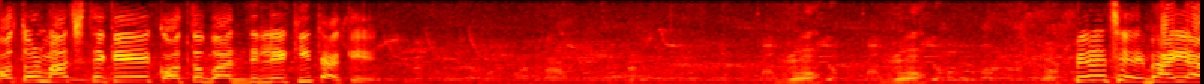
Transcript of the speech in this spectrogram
কতর মাছ থেকে কত বাদ দিলে কি থাকে? র র। পেরেছে ভাইয়া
